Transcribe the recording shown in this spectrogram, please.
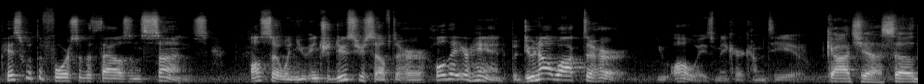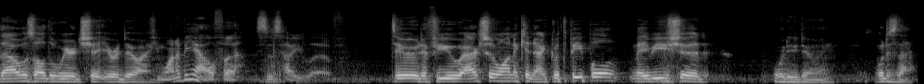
piss with the force of a thousand suns. Also, when you introduce yourself to her, hold out your hand, but do not walk to her. You always make her come to you. Gotcha. So that was all the weird shit you were doing. If you want to be alpha, this is how you live. Dude, if you actually want to connect with people, maybe you should. What are you doing? What is that?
